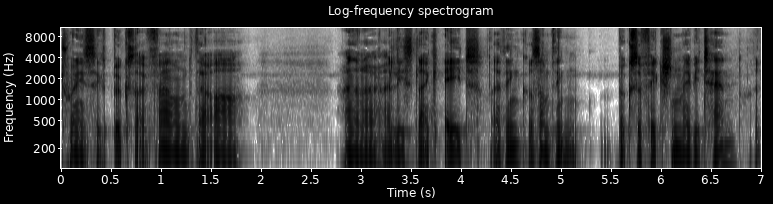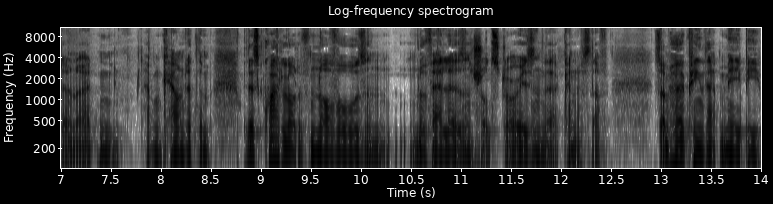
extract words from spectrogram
26 books I've found, there are, I don't know, at least like eight, I think, or something, books of fiction, maybe 10. I don't know, I haven't counted them. But there's quite a lot of novels and novellas and short stories and that kind of stuff. So I'm hoping that maybe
